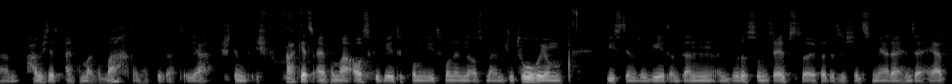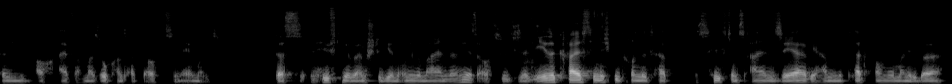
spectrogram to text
ähm, habe ich das einfach mal gemacht und habe gesagt so: „Ja, stimmt, ich frage jetzt einfach mal ausgewählte Kommilitoninnen aus meinem Tutorium, wie's denn so geht.“ Und dann, ähm, wurde es so 'n Selbstläufer, dass ich jetzt mehr da hinterher bin, auch einfach mal so Kontakt aufzunehmen und das hilft mir beim Studieren ungemein, ne? Jetzt auch so dieser Lesekreis, den ich gegründet habe, das hilft uns allen sehr. Wir haben 'ne Plattform, wo man über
